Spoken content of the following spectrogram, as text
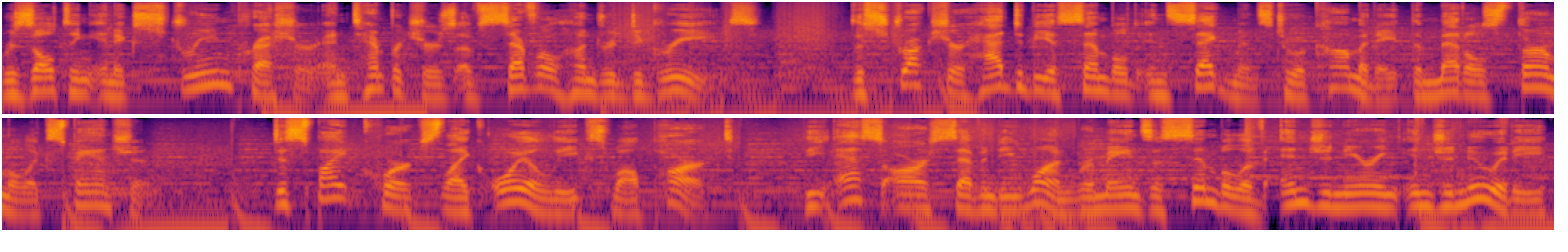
resulting in extreme pressure and temperatures of several hundred degrees. The structure had to be assembled in segments to accommodate the metal's thermal expansion. Despite quirks like oil leaks while parked, the SR-71 remains a symbol of engineering ingenuity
